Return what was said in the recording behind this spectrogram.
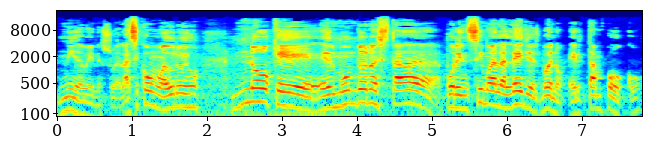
ni de Venezuela. Así como Maduro dijo, no que el mundo no está por encima de las leyes. Bueno, él tampoco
